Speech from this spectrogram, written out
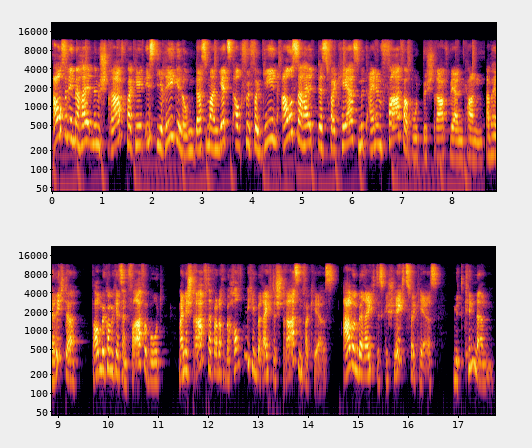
Außerdem erhalten im Strafpaket ist die Regelung, dass man jetzt auch für Vergehen außerhalb des Verkehrs mit einem Fahrverbot bestraft werden kann. Aber Herr Richter, warum bekomme ich jetzt ein Fahrverbot? Meine Straftat war doch überhaupt nicht im Bereich des Straßenverkehrs, aber im Bereich des Geschlechtsverkehrs mit Kindern.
